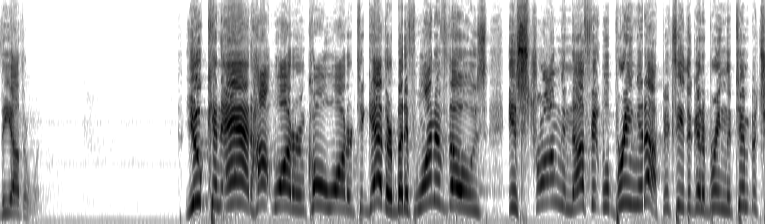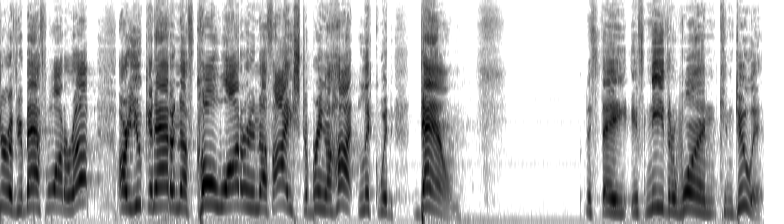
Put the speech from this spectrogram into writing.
the other one. You can add hot water and cold water together, but if one of those is strong enough, it will bring it up. It's either going to bring the temperature of your bath water up, or you can add enough cold water and enough ice to bring a hot liquid down. But if they if neither one can do it,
